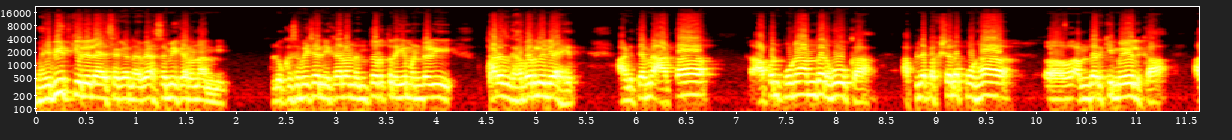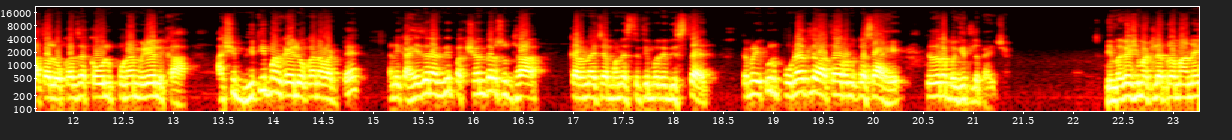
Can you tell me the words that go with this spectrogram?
भयभीत केलेलं आहे सगळ्या नव्या समीकरणांनी. लोकसभेच्या निकालानंतर तर ही मंडळी फारच घाबरलेली आहेत. आणि त्यामुळे आता आपण पुन्हा आमदार होऊ का? आपल्या पक्षाला पुन्हा आमदारकी मिळेल का? आता लोकांचा कौल पुन्हा मिळेल का? अशी भीती पण काही लोकांना वाटते. आणि काही जण अगदी पक्षांतर सुद्धा करण्याच्या मनस्थितीमध्ये दिसत आहेत त्यामुळे एकूण पुण्यातलं वातावरण कसं आहे ते जरा बघितलं पाहिजे. मी मगाशी म्हटल्याप्रमाणे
